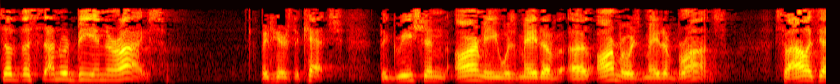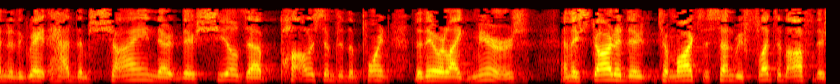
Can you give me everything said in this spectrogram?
so the sun would be in their eyes. But here's the catch. The Grecian army was made of, uh, armor was made of bronze. So Alexander the Great had them shine their, their shields up, polish them to the point that they were like mirrors, and they started to, to march. The sun reflected off the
